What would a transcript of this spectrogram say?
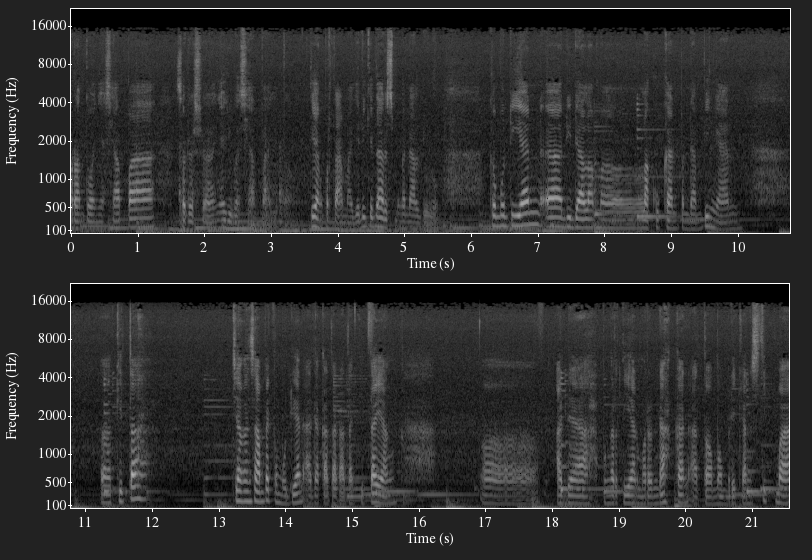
orang tuanya siapa saudara-saudaranya juga siapa gitu. Itu yang pertama. Jadi kita harus mengenal dulu. Kemudian uh, di dalam melakukan pendampingan uh, kita jangan sampai kemudian ada kata-kata kita yang uh, ada pengertian merendahkan atau memberikan stigma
